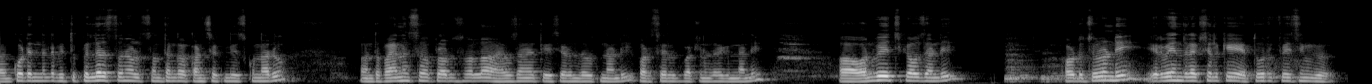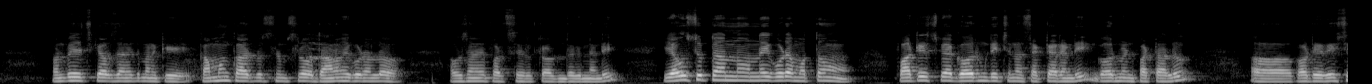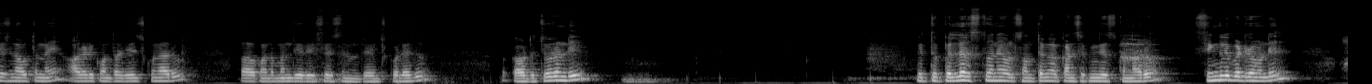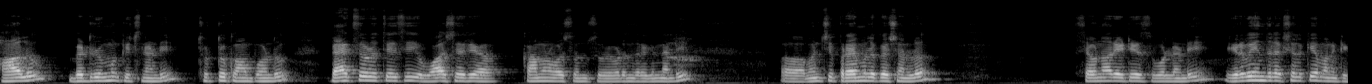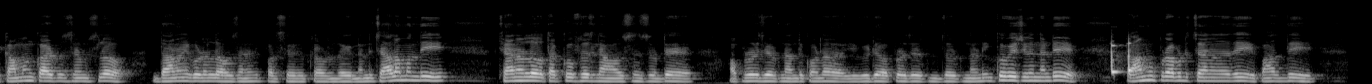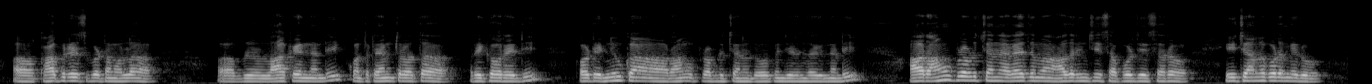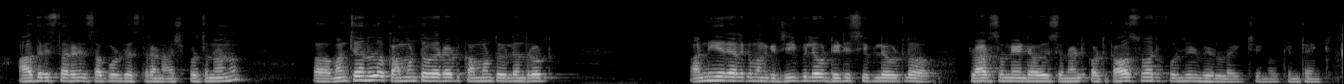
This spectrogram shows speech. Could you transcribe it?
ఇంకోటి ఏంటంటే విత్ పిల్లర్స్తోనే వాళ్ళు సొంతంగా కన్స్ట్రక్షన్ చేసుకున్నారు. అంత ఫైనాన్స్ ప్రాబ్లమ్స్ వల్ల హౌస్ అనేది తీసేయడం జరుగుతుందండి ఫర్ సేల్కి పెట్టడం జరిగిందండి. వన్ బిహెచ్కే హౌస్ అండి. కాబట్టి చూడండి ఇరవై ఎనిమిది లక్షలకే తూర్పు ఫేసింగ్ వన్ బిహెచ్కే హౌస్ అనేది మనకి ఖమ్మం కార్పొరేషన్స్లో దానమీగూడెంలో హౌస్ అనేది ఫస్ట్ సేల్ రావడం జరిగిందండి. ఈ హౌస్ చుట్టూ ఉన్నాయి కూడా మొత్తం ఫార్టీ ఇయర్స్ బ్యాక్ గవర్నమెంట్ ఇచ్చిన సెక్టార్ అండి గవర్నమెంట్ పట్టాలు. కాబట్టి రిజిస్ట్రేషన్ అవుతున్నాయి. ఆల్రెడీ కొంత చేయించుకున్నారు. కొంతమంది రిజిస్ట్రేషన్ చేయించుకోలేదు. కాబట్టి చూడండి. విత్ పిల్లర్స్తోనే వాళ్ళు సొంతంగా కన్స్ట్రక్షన్ చేసుకున్నారు. సింగిల్ బెడ్రూమ్ అండి. హాలు బెడ్రూమ్ కిచెన్ అండి. చుట్టూ కాంపౌండ్. బ్యాక్ సైడ్ వచ్చేసి వాష్ ఏరియా కామన్ వాష్రూమ్స్ ఇవ్వడం జరిగిందండి. మంచి ప్రైమ్ లొకేషన్లో seven or eight years old అండి. ఇరవై ఎనిమిది లక్షలకే మనకి ఖమ్మం కార్పొరేషన్స్లో దానవిగూడెంలో హౌస్ అనేది పరిస్థితి రావడం జరిగిందండి. చాలామంది ఛానల్లో తక్కువ ప్రైస్లో హౌసెస్ ఉంటే అప్లోడ్ చేయడం అందుకుండా ఈ వీడియో అప్లోడ్ చేయడం జరుగుతుందండి. ఇంకో విషయం ఏంటంటే రాము ప్రాపర్టీ ఛానల్ అనేది పాతది కాపీరైట్స్ పెట్టడం వల్ల లాక్ అయిందండి. కొంత టైం తర్వాత రికవర్ అయింది. కాబట్టి న్యూ కా రాము ప్రాపర్టీ ఛానల్ ఓపెన్ చేయడం జరిగిందండి. ఆ రాము ప్రాపర్టీ ఛానల్ ఎలా అయితే మనం ఆదరించి సపోర్ట్ చేశారో ఈ ఛానల్ కూడా మీరు ఆదరిస్తారని సపోర్ట్ చేస్తారని ఆశపడుతున్నాను. మన ఛానల్లో Khammam to way road Khammam to ఇల్లంత road అన్ని ఏరియాలకి మనకి జీపీ లేఅవుట్ డిటీసీపీ లేఅవుట్లో ఫ్లాట్స్ ఉన్నాయండి అవి ఉన్నాయండి కాబట్టి కావాల్సిన వారు ఫోన్ చేయండి వీడియో లైక్ చేయండి. Okay thank you.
